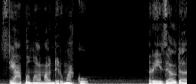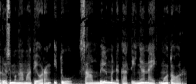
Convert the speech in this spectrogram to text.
siapa malam-malam di rumahku? Rizal terus mengamati orang itu sambil mendekatinya naik motor.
